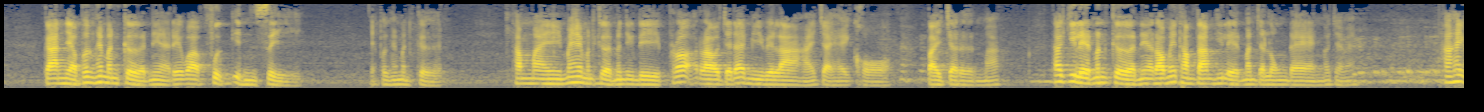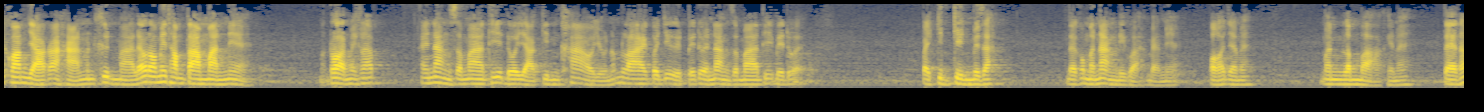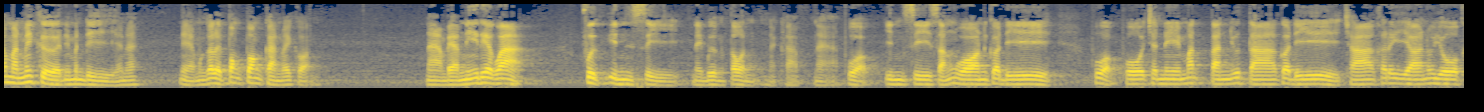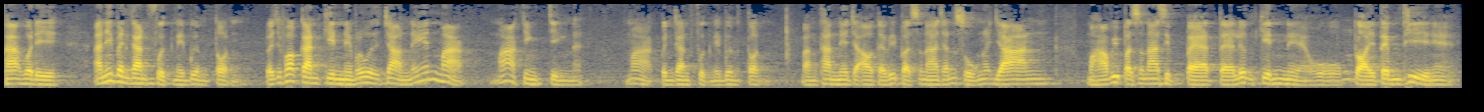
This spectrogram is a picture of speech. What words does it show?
การอย่าเพิ่งให้มันเกิดเนี่ยเรียกว่าฝึกอินทรีย์อย่าเพิ่งให้มันเกิดทำไมไม่ให้มันเกิดมันจึงดี เพราะเราจะได้มีเวลาหายใจหายคอไปเจริญมรรคถ้ากิเลสมันเกิดเนี่ยเราไม่ทำตามกิเลสมันจะลงแดงเข้าใจไหมถ้าให้ความอยากอาหารมันขึ้นมา แล้วเราไม่ทำตามมันเนี่ยรอดไหมครับ ให้นั่งสมาธิโดยอยากกินข้าวอยู่น้ำลายก็ยืดไปด้วยนั่งสมาธิไปด้วย ไปกินกินไปซะแล้วก็มานั่งดีกว่าแบบนี้พอเข้าใจไหมมันลำบากเห็นไหมแต่ถ้ามันไม่เกิดนี่มันดีเห็นไหมเนี่ยมันก็เลยป้องป้องกันไว้ก่อนนะแบบนี้เรียกว่าฝึกอินทรีย์ในเบื้องต้นนะครับนะพวกอินทรีย์สังวรก็ดี พวกโภชเนมัตตัญยุตาก็ดี ชาคริยานุโยคะก็ดี อันนี้เป็นการฝึกในเบื้องต้น โดยเฉพาะการกินเนี่ยพระพุทธเจ้าเน้นมากมากจริงๆนะมากเป็นการฝึกในเบื้องต้น บางท่านเนี่ยจะเอาแต่วิปัสสนาชั้นสูงนะยานมหาวิปัสสนาสิบแปดแต่เรื่องกินเนี่ยโอ้โหปล่อยเต็มที่เนี่ย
